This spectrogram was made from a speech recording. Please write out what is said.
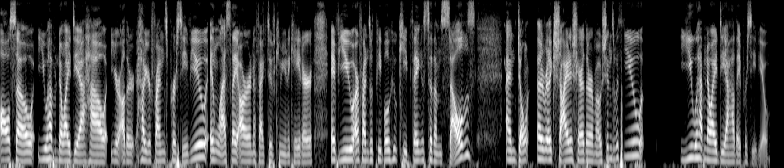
also you have no idea how your other how your friends perceive you unless they are an effective communicator. If you are friends with people who keep things to themselves and don't are like shy to share their emotions with you you have no idea how they perceive you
